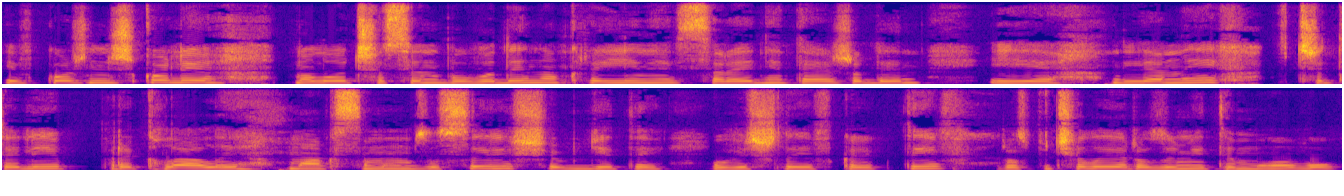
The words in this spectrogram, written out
І в кожній школі молодший син був один українець, середній теж один. І для них вчителі приклали максимум зусиль, щоб діти увійшли в колектив, розпочали розуміти мову.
